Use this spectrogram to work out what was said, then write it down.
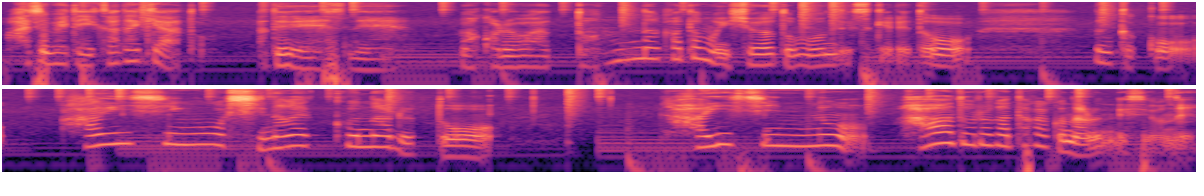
う始めていかなきゃとでですね、まあ、これはどんな方も一緒だと思うんですけれどなんかこう配信をしなくなると配信のハードルが高くなるんですよね。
